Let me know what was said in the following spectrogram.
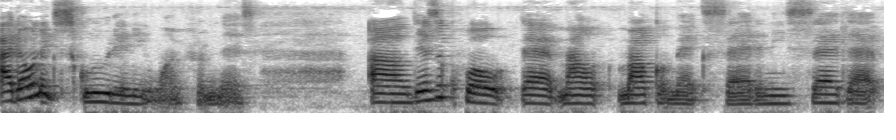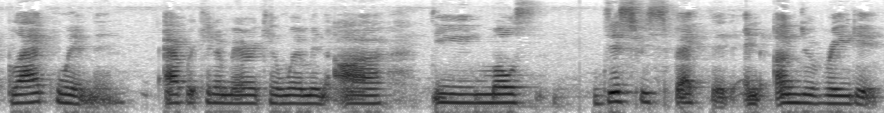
I don't exclude anyone from this. Uh, there's a quote that Mal- Malcolm X said, and he said that black women, African American women, are the most disrespected and underrated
